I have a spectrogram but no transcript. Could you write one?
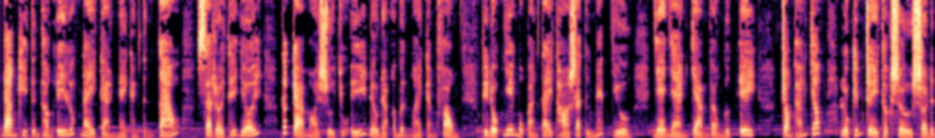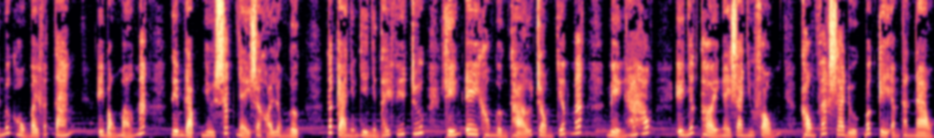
Đang khi tinh thần y lúc này càng ngày càng tỉnh táo, xa rời thế giới, tất cả mọi sự chú ý đều đặt ở bên ngoài căn phòng, thì đột nhiên một bàn tay thò ra từ mép giường, nhẹ nhàng chạm vào ngực y. Trong thoáng chốc, lục kiếm trì thật sự sợ đến mức hồn bay phách tán. Y bỗng mở mắt, tim đập như sắp nhảy ra khỏi lồng ngực. Tất cả những gì nhìn thấy phía trước khiến y không ngừng thở trong chớp mắt, miệng há hốc. Y nhất thời ngay ra như phỏng, không phát ra được bất kỳ âm thanh nào.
